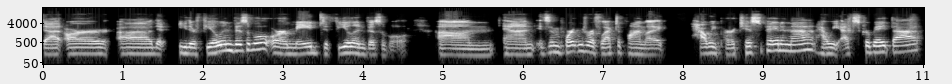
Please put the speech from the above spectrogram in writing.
that are uh, that either feel invisible or are made to feel invisible. Um, and it's important to reflect upon like how we participate in that how we excavate that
